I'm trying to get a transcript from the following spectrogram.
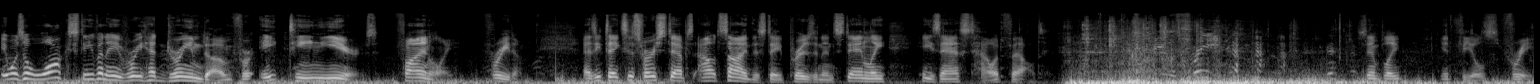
It was a walk Steven Avery had dreamed of for 18 years. Finally, freedom. As he takes his first steps outside the state prison in Stanley, he's asked how it felt. It feels free. Simply, it feels free.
